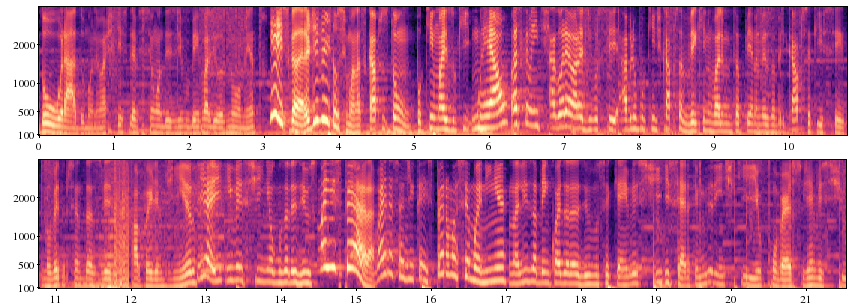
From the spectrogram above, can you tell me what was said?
dourado, mano. Eu acho que esse deve ser um adesivo bem valioso no momento. E é isso, galera. Divirtam-se, mano. As cápsulas estão um pouquinho mais do que um real. Basicamente, agora é hora de você abrir um pouquinho de cápsula, ver que não vale muito a pena mesmo abrir cápsula, que você 90% das vezes acaba perdendo dinheiro. E aí, investir em alguns adesivos. Mas espera, vai nessa dica aí. Espera uma semaninha, analisa bem quais adesivos você quer investir. E sério, tem muita gente que eu converso já investiu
